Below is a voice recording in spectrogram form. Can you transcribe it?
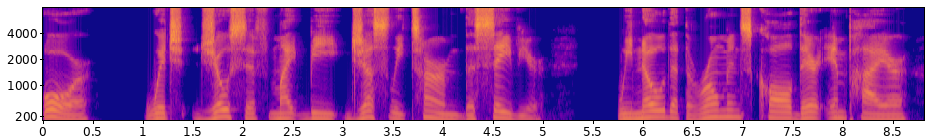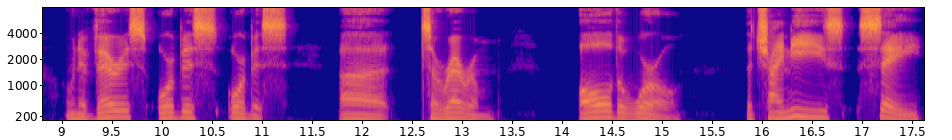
or which Joseph might be justly termed the Savior. We know that the Romans called their empire universus orbis orbis, uh, terrarum, all the world. The Chinese say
